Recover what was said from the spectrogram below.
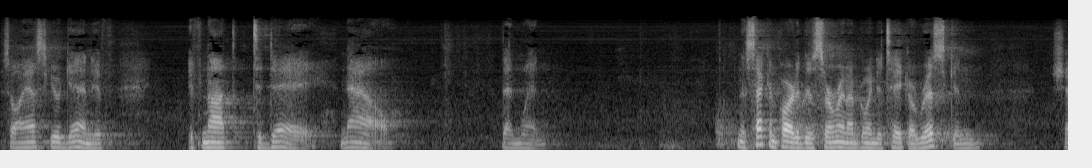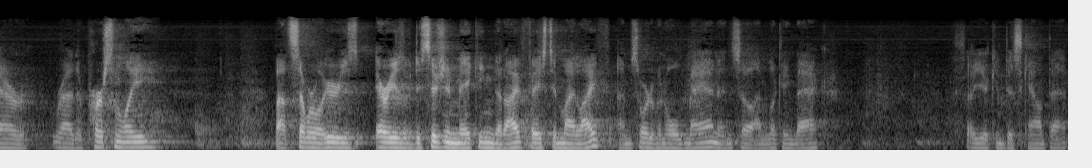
So I ask you again if, if not today, now, then when? In the second part of this sermon, I'm going to take a risk and share rather personally about several areas, areas of decision making that I've faced in my life. I'm sort of an old man, and so I'm looking back. So you can discount that.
